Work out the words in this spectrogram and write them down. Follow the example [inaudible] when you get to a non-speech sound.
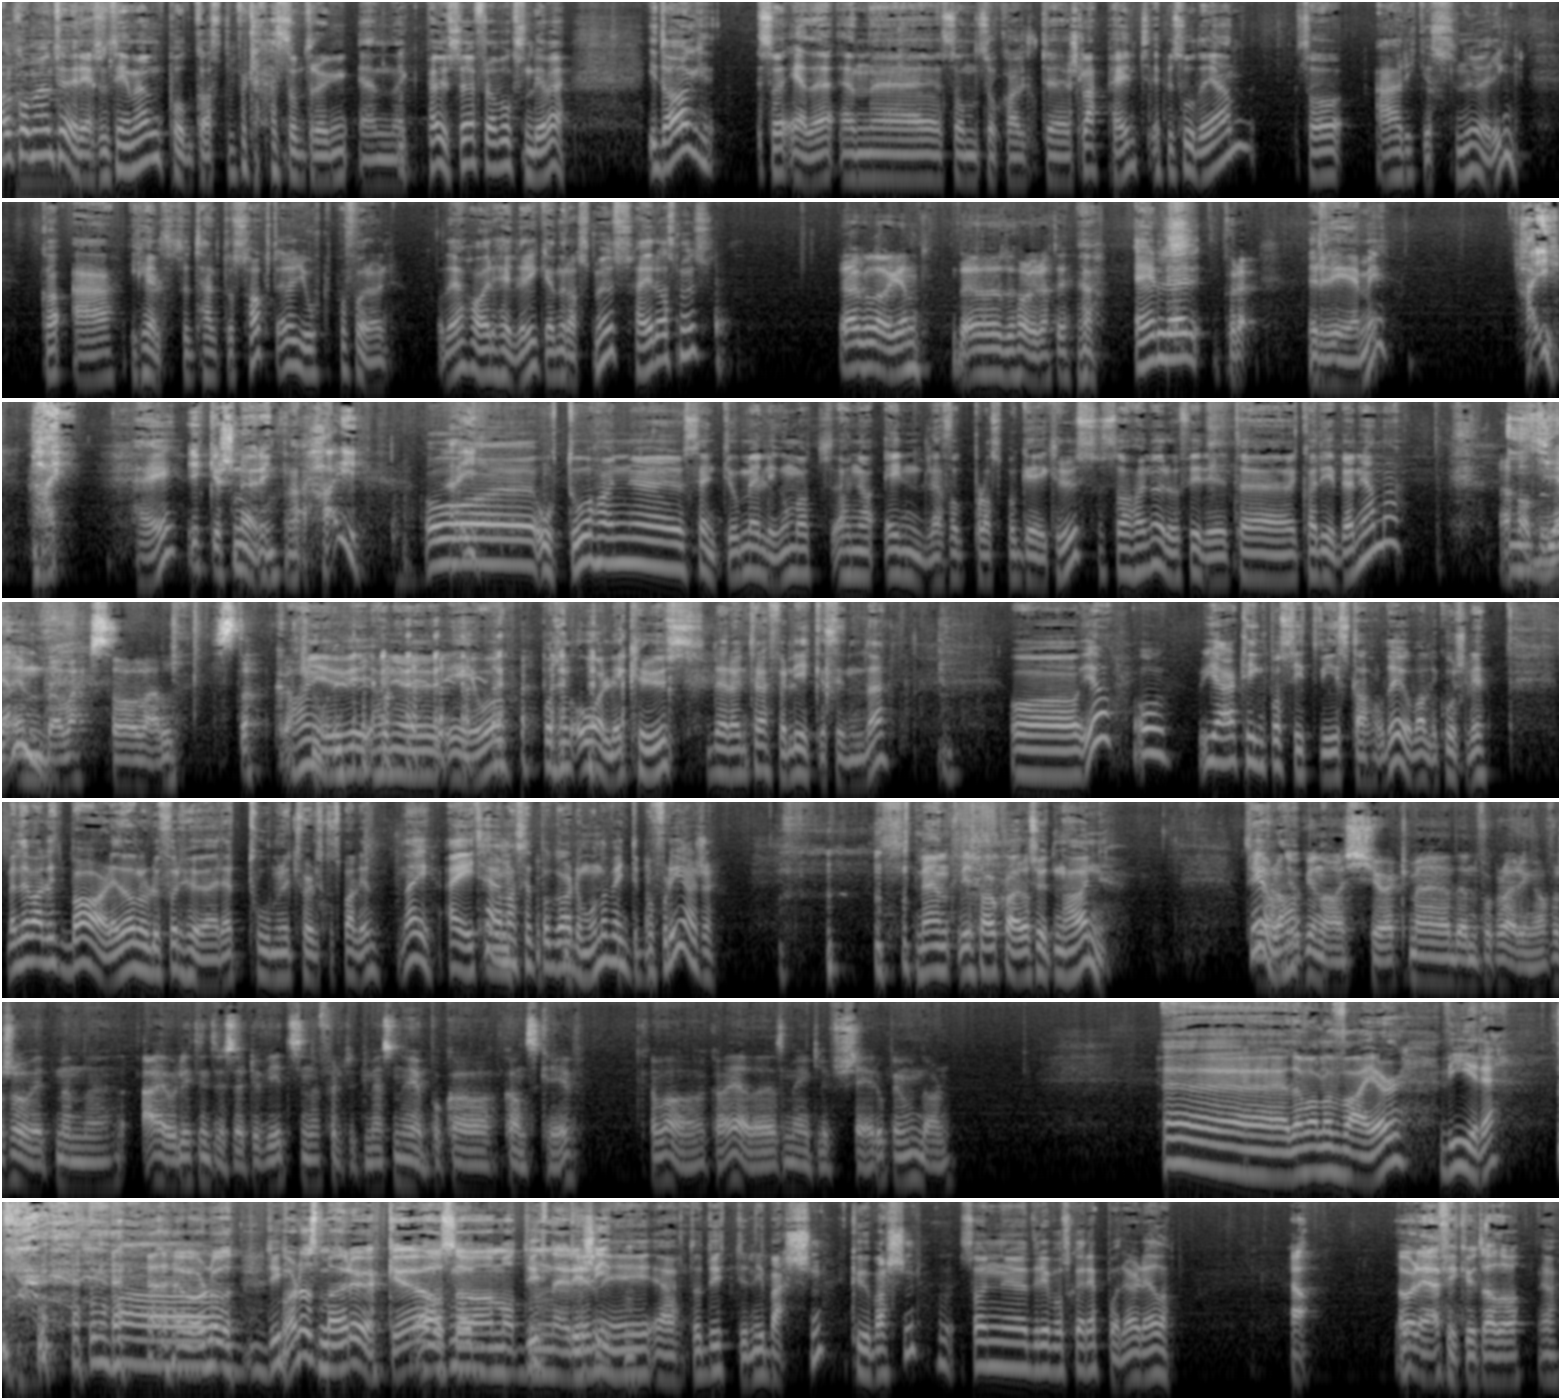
Velkommen til Retrotimen, podkasten for deg som trenger en pause fra voksenlivet. I dag så er det en eh, sånn såkalt eh, slepphendt episode igjen. Så jeg har ikke snøring hva jeg i hele tatt har tenkt og sagt eller gjort på forhånd. Og det har heller ikke en Rasmus. Hei, Rasmus. Ja, god dagen. Det, det har du rett i. Ja. Eller. Remi. Hei. Nei, Hei. ikke snøring. Nei. Hei. Og Hei. eh, Otto han eh, sendte jo melding om at han har endelig fått plass på gaycruise, så han har jo dratt til Karibia igjen, da. Jeg hadde Igjen? det enda vært så vel. Stakkars. Han er jo, han er er jo på sånn årlig cruise der han treffer likesinnede. Og ja, og gjør ting på sitt vis, da. Og det er jo veldig koselig. Men det var litt barlig da når du får høre to minutter før du skal spille inn. Nei, jeg er ikke hjemme, jeg sitter på Gardermoen og venter på fly. Altså. Men vi skal jo klare oss uten han. Jeg Trivelig hadde jo kunnet ha kjørt med den forklaringa, for så vidt, men eh, jeg er jo litt interessert i hvit, så jeg fulgte ikke med så nøye på hva, hva han skriver. Hva, hva er det som egentlig skjer oppe i Ungdalen? Uh, Det var noe Wire, Vire, som [laughs] har Det var noe, dytt- var noe som har røket, og så måtte han ned i skiten. I, Ja, det dytter dytte inn i bæsjen, kubæsjen. Så han eh, driver og skal reparere det, da. Ja. Det var det jeg fikk ut av det òg. Ja.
